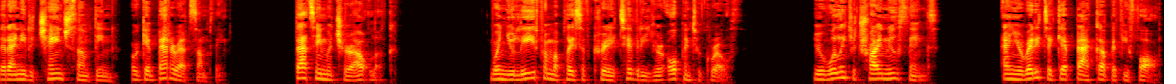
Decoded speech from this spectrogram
that I need to change something or get better at something. That's a mature outlook. When you lead from a place of creativity, you're open to growth. You're willing to try new things, and you're ready to get back up if you fall.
